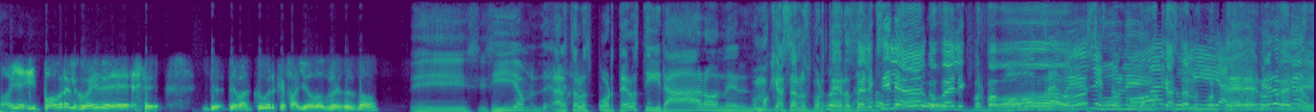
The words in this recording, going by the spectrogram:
Oye, y pobre el güey de, de Vancouver que falló dos veces, ¿no? Sí, sí, sí. hasta los porteros tiraron el. ¿Cómo que hasta los porteros? Félix, dile algo, Félix, por favor. Otra vez, ¿Cómo que hasta los porteros?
